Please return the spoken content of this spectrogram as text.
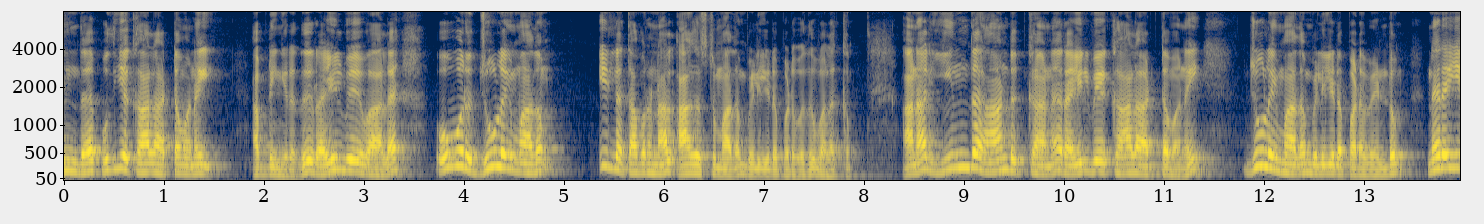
இந்த புதிய கால அட்டவணை அப்படிங்கிறது ரயில்வேவால் ஒவ்வொரு ஜூலை மாதம் இல்லை தவறு நாள் ஆகஸ்ட் மாதம் வெளியிடப்படுவது வழக்கம். ஆனால் இந்த ஆண்டுக்கான ரயில்வே கால அட்டவணை ஜூலை மாதம் வெளியிடப்பட வேண்டும். நிறைய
